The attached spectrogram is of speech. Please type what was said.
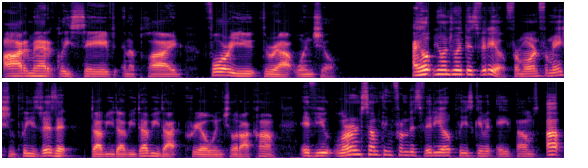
automatically saved and applied for you throughout Windchill. I hope you enjoyed this video. For more information, please visit www.creowindchill.com. If you learned something from this video, please give it a thumbs up.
